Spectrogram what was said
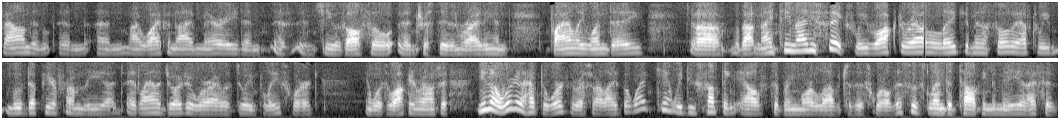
found and and, and my wife and I married and and she was also interested in writing and finally one day uh, about 1996, we walked around a lake in Minnesota after we moved up here from the uh, Atlanta, Georgia, where I was doing police work, and was walking around. And said, "You know, we're going to have to work the rest of our lives, but why can't we do something else to bring more love to this world?" This was Linda talking to me, and I said,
